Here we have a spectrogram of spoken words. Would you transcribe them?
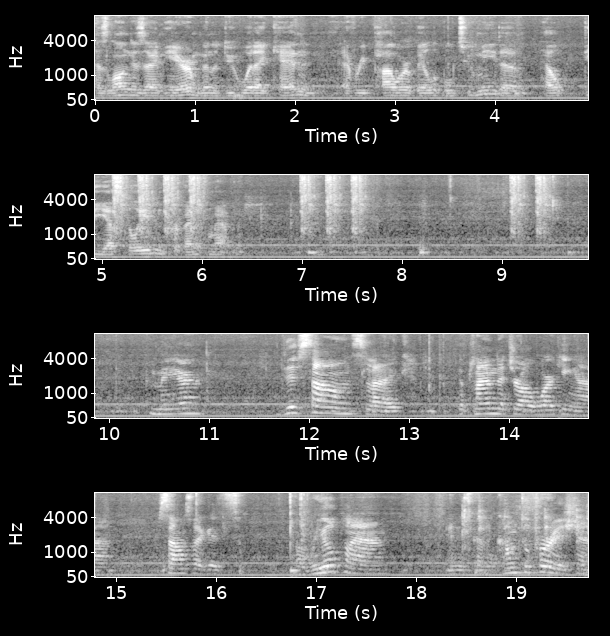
as long as I'm here, I'm gonna do what I can and every power available to me to help de-escalate and prevent it from happening. Mayor, this sounds like, the plan that you're all working on, sounds like it's a real plan, and it's gonna come to fruition.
